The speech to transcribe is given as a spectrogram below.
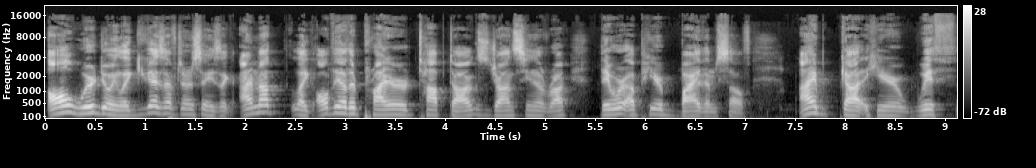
all we're doing, like, you guys have to understand, he's like, I'm not like all the other prior top dogs, John Cena, Rock, they were up here by themselves. I got here with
